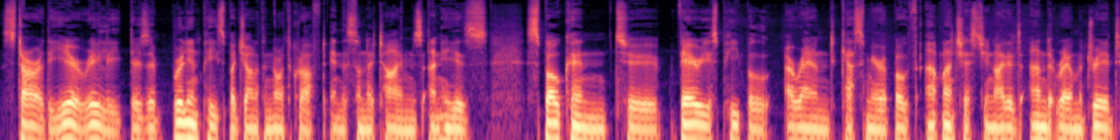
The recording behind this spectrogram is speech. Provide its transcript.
star of the year, really, there's a brilliant piece by Jonathan Northcroft in the Sunday Times, and he has spoken to various people around Casemiro, both at Manchester United and at Real Madrid,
